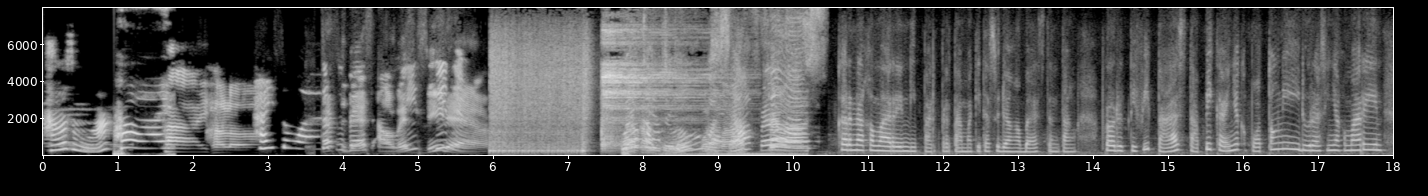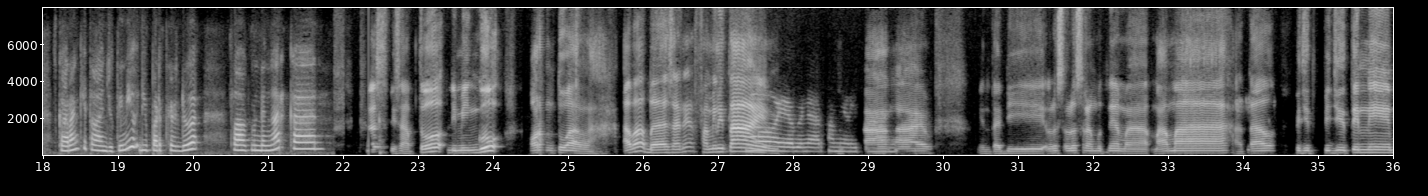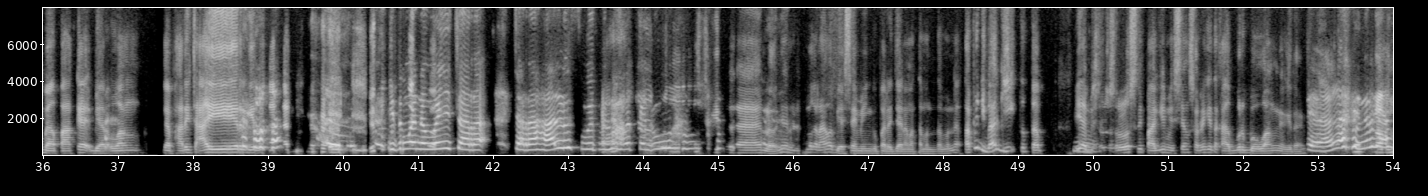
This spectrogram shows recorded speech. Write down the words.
Halo semua. Hai. Hai. Halo. Hai semua. That's the best always be there. Welcome to What's Up, Fellas? Karena kemarin di part pertama kita sudah ngebahas tentang produktivitas, tapi kayaknya kepotong nih durasinya kemarin. Sekarang kita lanjutin yuk di part kedua. Selamat mendengarkan. Terus di Sabtu, di Minggu orang tua lah. Apa bahasannya family time. Oh iya benar, family time. Time. Minta dielus-elus rambutnya sama mama atau pijit-pijitin nih bapaknya biar uang tiap hari cair gitu kan. Itu mah namanya cara cara halus buat mendapatkan uang. gitu kan. Loh, ini anak kenapa biasanya minggu pada jalan sama temen-temennya, tapi dibagi tetap. Iya, Hmm. habis elus-elus nih pagi, nih siang, sore kita kabur bawa uangnya gitu. Jangan, bener ya.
